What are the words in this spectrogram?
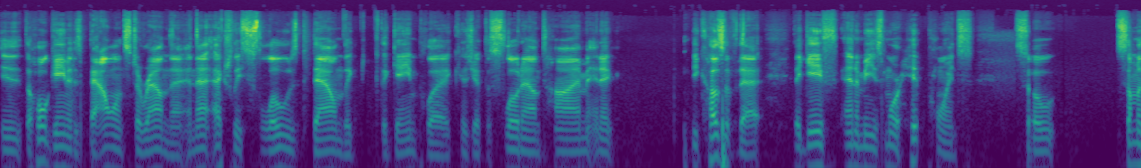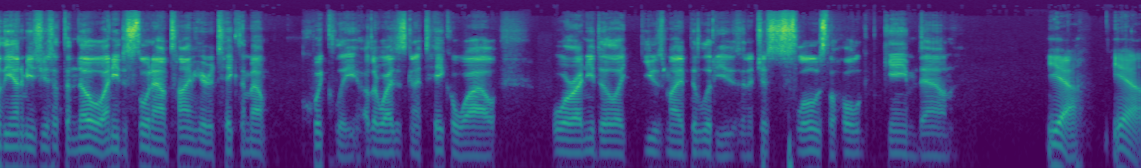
is, the whole game is balanced around that, and that actually slows down the the gameplay because you have to slow down time, and it because of that they gave enemies more hit points. So some of the enemies you just have to know I need to slow down time here to take them out quickly, otherwise it's going to take a while or I need to like use my abilities, and it just slows the whole game down. Yeah. Yeah.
